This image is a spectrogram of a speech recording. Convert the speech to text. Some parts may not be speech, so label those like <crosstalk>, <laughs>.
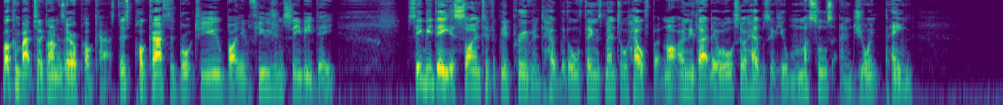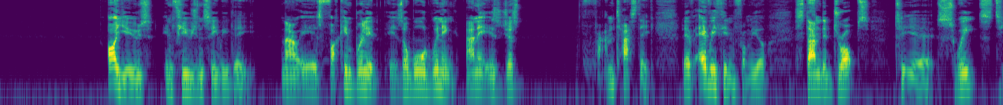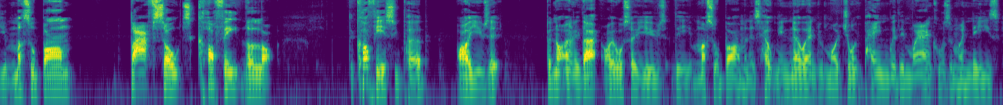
Welcome back to the Granite Zero podcast. This podcast is brought to you by Infusion CBD. CBD is scientifically proven to help with all things mental health, but not only that, it also helps with your muscles and joint pain. I use Infusion CBD. Now, it is fucking brilliant. It's award winning and it is just fantastic. They have everything from your standard drops to your sweets to your muscle balm, bath salts, coffee, the lot. The coffee is superb. I use it. But not only that, I also use the muscle balm and it's helped me no end with my joint pain within my ankles and my knees.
